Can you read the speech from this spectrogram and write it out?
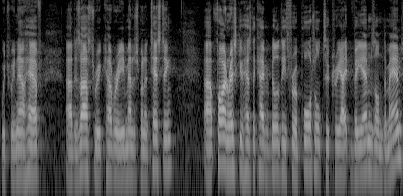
which we now have, uh, disaster recovery management and testing. Uh, Fire and Rescue has the capability through a portal to create VMs on demand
